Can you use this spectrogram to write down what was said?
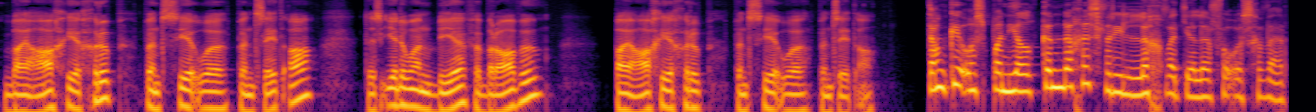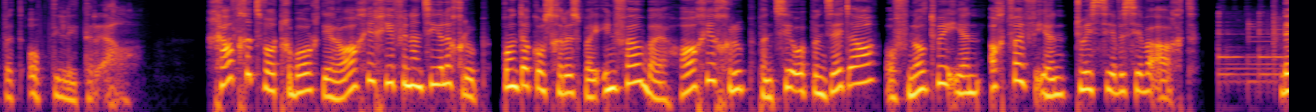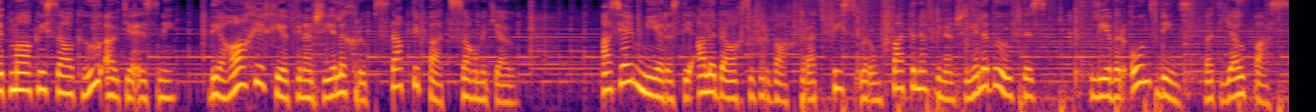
by hggroep.co.za. Dis Edouan B vir Bravo by hggroep.co.za. Dankie ons paneelkundiges vir die lig wat julle vir ons gewerp het op die letter L. Geldgids word geborg deur HGG Finansiële Groep. Kontak ons gerus by info@hggroep.co.za of 021 851 2778. Dit maak nie saak hoe oud jy is nie. Die HGG Finansiële Groep stap die pad saam met jou. As jy meer as die alledaagse verwag vir advies oor omvattende finansiële behoeftes, lewer ons diens wat jou pas.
